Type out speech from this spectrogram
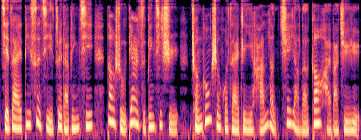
且在第四纪最大冰期倒数第二次冰期时，成功生活在这一寒冷缺氧的高海拔区域。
